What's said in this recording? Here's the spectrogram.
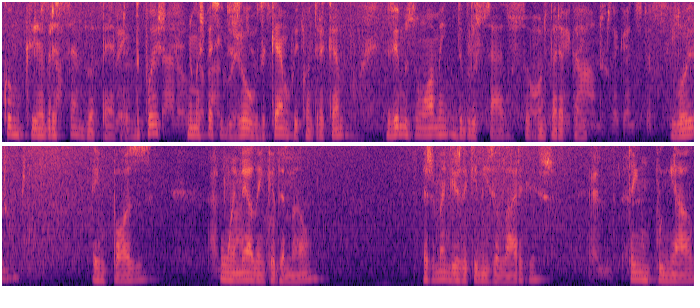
como que abraçando a pedra. Depois, numa espécie de jogo de campo e contracampo, vemos um homem debruçado sobre um parapeito. Loiro, em pose, um anel em cada mão, as mangas da camisa largas, tem um punhal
